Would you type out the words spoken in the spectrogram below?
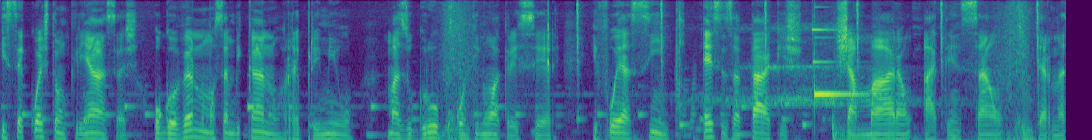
e sequestram crianças. O governo moçambicano reprimiu, mas o grupo continua a crescer e foi assim que esses ataques chamaram a atenção internacional.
